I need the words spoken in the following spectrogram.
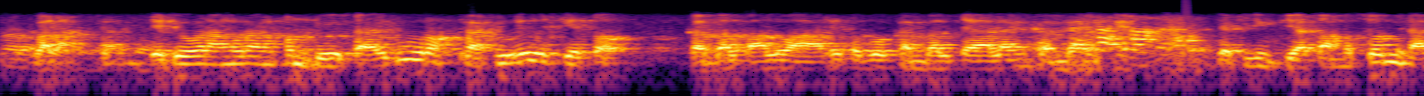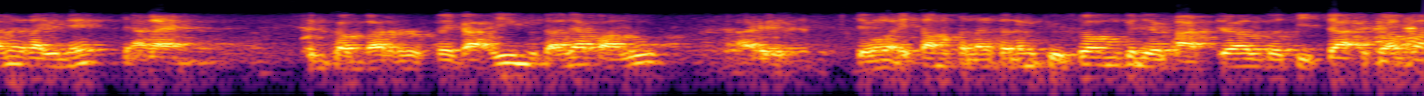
waladan. Jadi orang-orang pendosa itu roh gaduhe wis ketok. Gambal palu arit atau gambal jalan, gambal. Jadi yang biasa mesum misalnya raine jalan. Dan gambar PKI misalnya palu Jangan Islam senang-senang dosa mungkin ya kadal atau tidak apa.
